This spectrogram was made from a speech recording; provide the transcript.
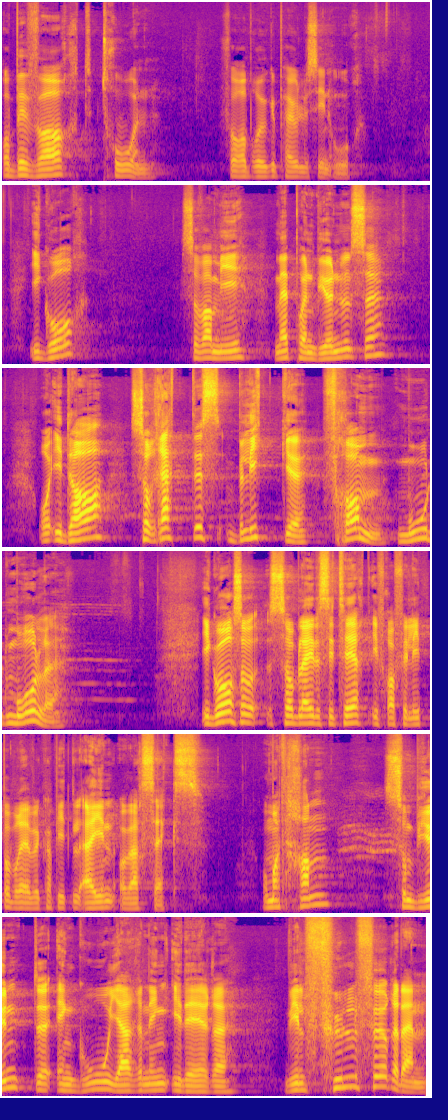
og bevart troen. for å bruke Paulus sine ord. I går så var vi med på en begynnelse, og i dag så rettes blikket fram mot målet. I går så, så ble det sitert fra Filipperbrevet kapittel 1 og vers 6 om at han som begynte en god gjerning i dere, vil fullføre den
